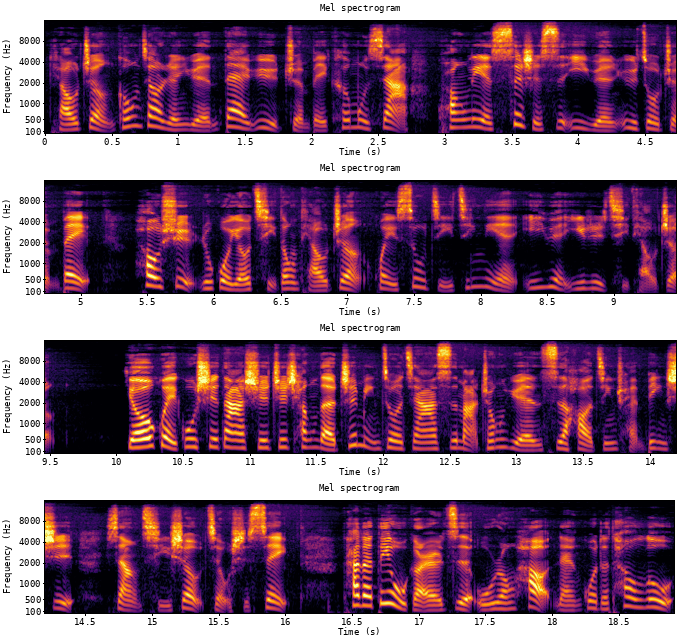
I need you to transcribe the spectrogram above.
调整公教人员待遇准备科目下，框列四十四亿元预做准备。后续如果有启动调整，会速及今年一月一日起调整。有鬼故事大师之称的知名作家司马中原四号经传病逝，享其寿九十岁。他的第五个儿子吴荣浩难过的透露，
